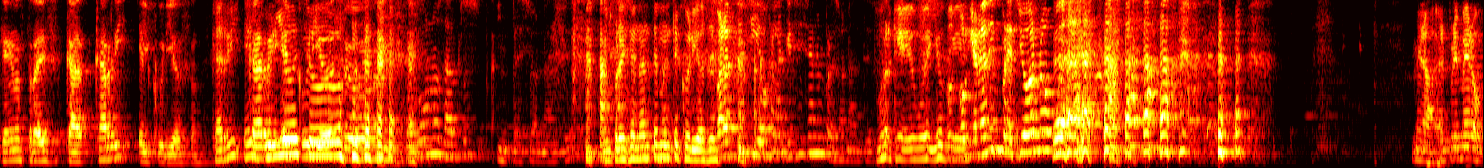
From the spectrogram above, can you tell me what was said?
¿Qué nos traes? Car- Carrie el Curioso. Carrie, el Carrie el curioso. Curioso. Tengo unos datos impresionantes. Impresionantemente curiosos. Para ti sí, ojalá que sí sean impresionantes. ¿Por qué, güey? Yo Pues qué? porque nadie impresiono, güey. Mira, el primero.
